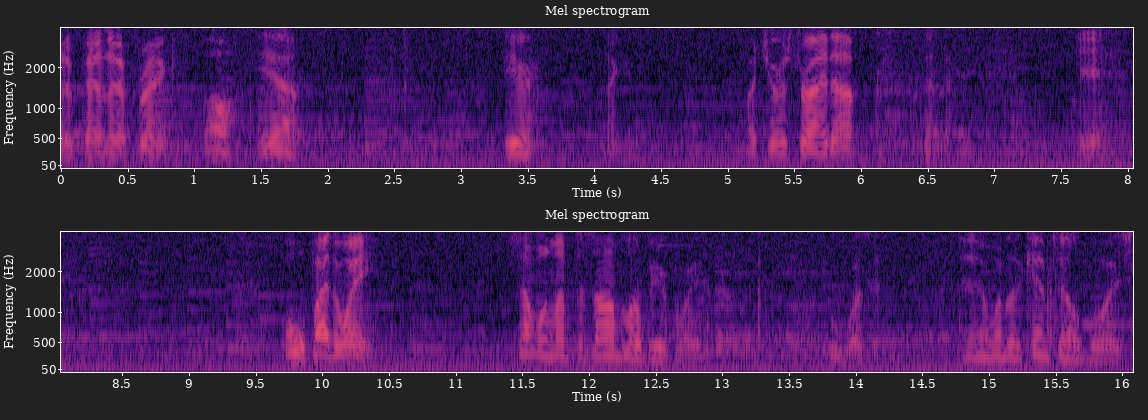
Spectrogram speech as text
Got a pen there, Frank? Oh, yeah. Here. Thank you. What, yours dried up? Yeah. Oh, by the way, someone left this envelope here for you. Who was it? Uh, one of the Kempdell boys.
